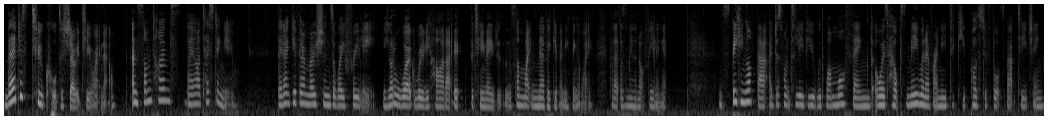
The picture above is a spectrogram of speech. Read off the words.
They're just too cool to show it to you right now. And sometimes they are testing you. They don't give their emotions away freely. You got to work really hard at it for teenagers, and some might never give anything away, but that doesn't mean they're not feeling it. And speaking of that, I just want to leave you with one more thing that always helps me whenever I need to keep positive thoughts about teaching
